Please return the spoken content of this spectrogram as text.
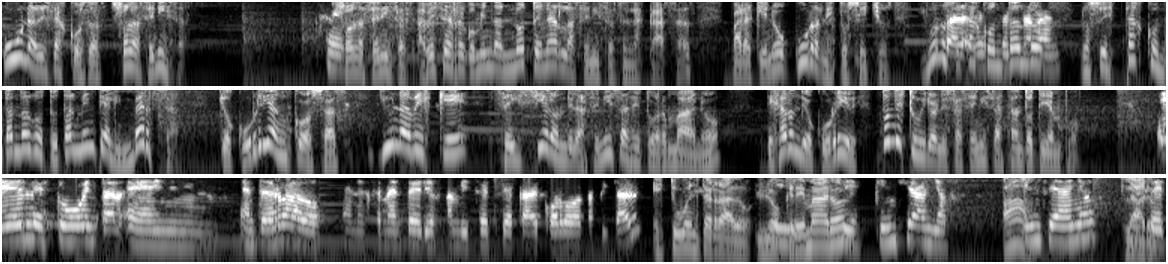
Una de esas cosas son las cenizas Sí. son las cenizas. A veces recomiendan no tener las cenizas en las casas para que no ocurran estos hechos. Y vos nos Para- estás contando, nos estás contando algo totalmente a la inversa, que ocurrían cosas y una vez que se hicieron de las cenizas de tu hermano, dejaron de ocurrir. ¿Dónde estuvieron esas cenizas tanto tiempo? Él estuvo en- enterrado en el cementerio San Vicente acá de Córdoba Capital. Estuvo enterrado, lo cremaron. Sí, 15 años. Ah, 15 años claro. se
